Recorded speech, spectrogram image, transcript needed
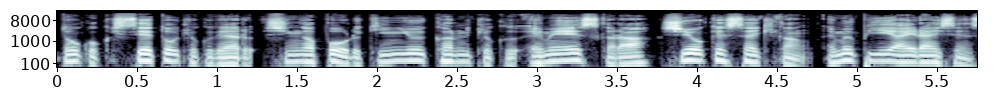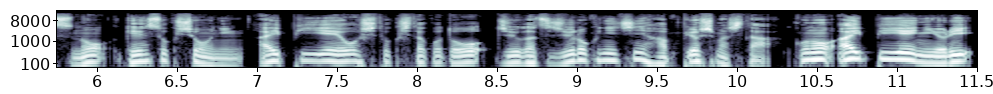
同国規制当局であるシンガポール金融管理局 MAS から主要決済機関 MPI ライセンスの原則承認 IPA を取得したことを10月16日に発表しました。この IPA により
